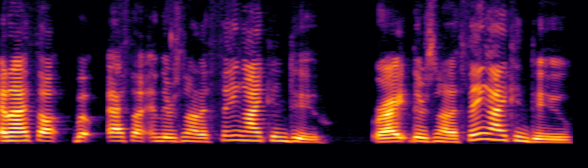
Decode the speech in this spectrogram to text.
and I thought, but I thought, and there's not a thing I can do, right? There's not a thing I can do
